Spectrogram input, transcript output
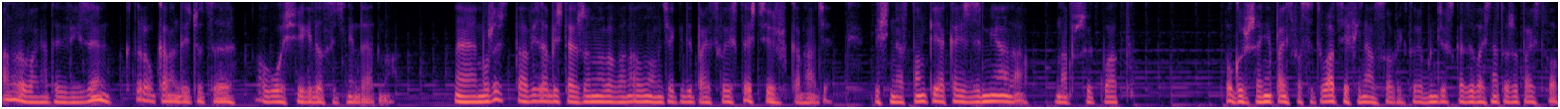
anulowania tej wizy, którą Kanadyjczycy ogłosili dosyć niedawno. E, Może ta wiza być także anulowana w momencie, kiedy Państwo jesteście już w Kanadzie. Jeśli nastąpi jakaś zmiana, na przykład pogorszenie Państwa sytuacji finansowej, które będzie wskazywać na to, że Państwo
